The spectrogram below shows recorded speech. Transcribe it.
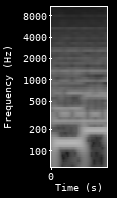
you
